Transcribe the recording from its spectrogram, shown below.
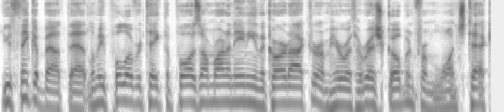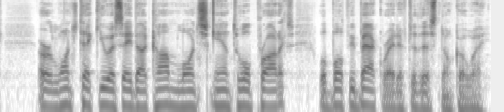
You think about that. Let me pull over, take the pause. I'm Ron Ananian, the car doctor. I'm here with Haresh Gobin from Launch Tech or LaunchTechUSA.com, Launch Scan Tool Products. We'll both be back right after this. Don't go away.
